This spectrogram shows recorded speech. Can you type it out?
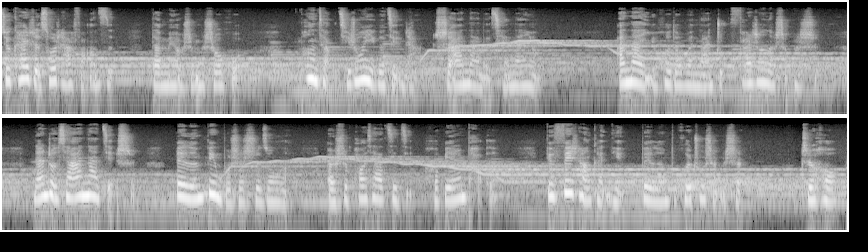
就开始搜查房子，但没有什么收获。碰巧其中一个警察是安娜的前男友。安娜疑惑地问男主发生了什么事。男主向安娜解释，贝伦并不是失踪了，而是抛下自己和别人跑了，并非常肯定贝伦不会出什么事。之后，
